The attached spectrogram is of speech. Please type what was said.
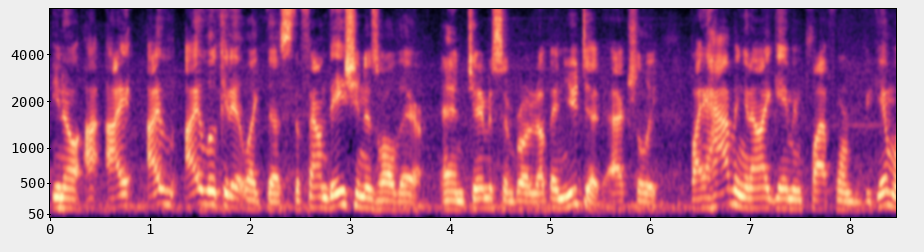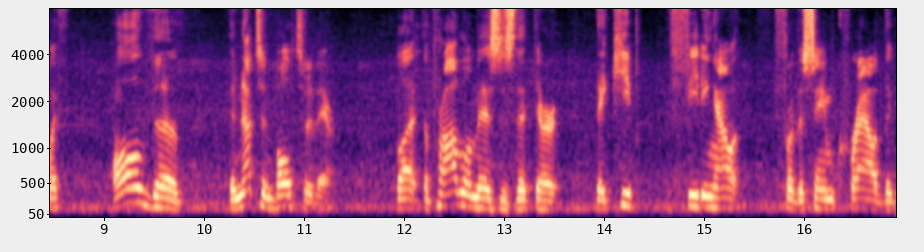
you know, I, I I I look at it like this: the foundation is all there, and Jamison brought it up, and you did actually by having an iGaming platform to begin with. All the the nuts and bolts are there, but the problem is is that they're they keep feeding out for the same crowd the,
